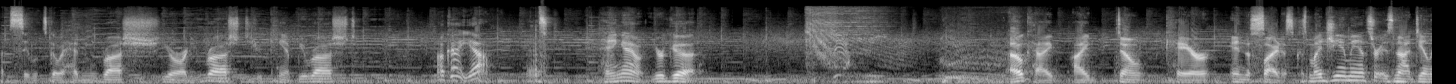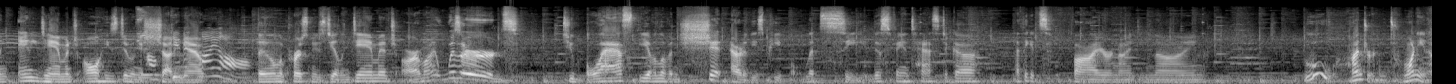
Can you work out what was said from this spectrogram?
Let's see, let's go ahead and rush. You're already rushed, you can't be rushed. Okay, yeah. Hang out, you're good. Okay, I don't care in the slightest, because my Geomancer is not dealing any damage, all he's doing is I'll shutting out. The only person who's dealing damage are my wizards! To blast the ever-loving shit out of these people. Let's see, this Fantastica, I think it's Fire 99. Ooh, 129,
